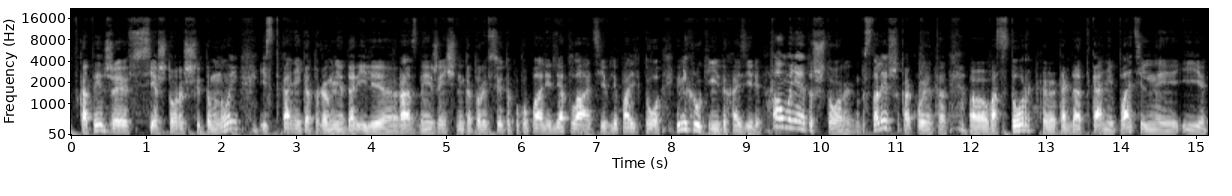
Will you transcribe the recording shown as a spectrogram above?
в коттедже все шторы сшиты мной, из тканей, которые мне дарили разные женщины, которые все это покупали для платьев, для пальто, и у них руки не доходили. А у меня это шторы. Представляешь, какой это э, восторг, когда ткани плательные, интерьерные и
